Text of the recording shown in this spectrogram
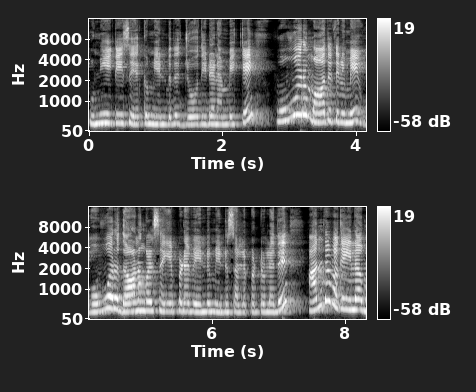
புண்ணியத்தை சேர்க்கும் என்பது ஜோதிட நம்பிக்கை. ஒவ்வொரு மாதத்திலுமே ஒவ்வொரு தானங்கள் செய்யப்பட வேண்டும் என்று சொல்லப்பட்டுள்ளது. அந்த வகையில்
